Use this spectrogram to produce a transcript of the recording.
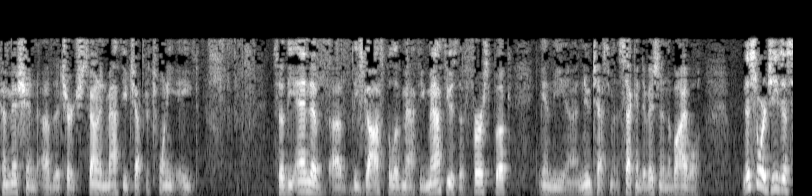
Commission of the church. It's found in Matthew chapter 28. So the end of, of the Gospel of Matthew. Matthew is the first book in the uh, New Testament, the second division in the Bible. This is where Jesus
